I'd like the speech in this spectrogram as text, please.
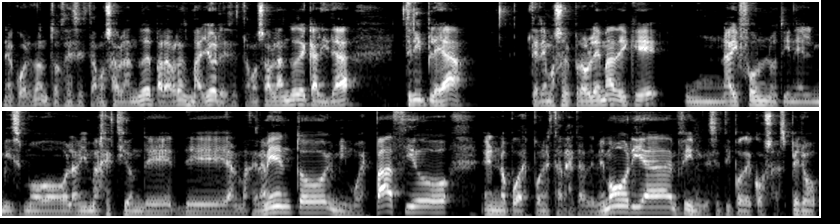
¿De acuerdo? Entonces estamos hablando de palabras mayores, estamos hablando de calidad triple A. Tenemos el problema de que un iPhone no tiene el mismo, la misma gestión de, almacenamiento, el mismo espacio, eh, no puedes poner tarjetas de memoria, en fin, ese tipo de cosas. Pero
